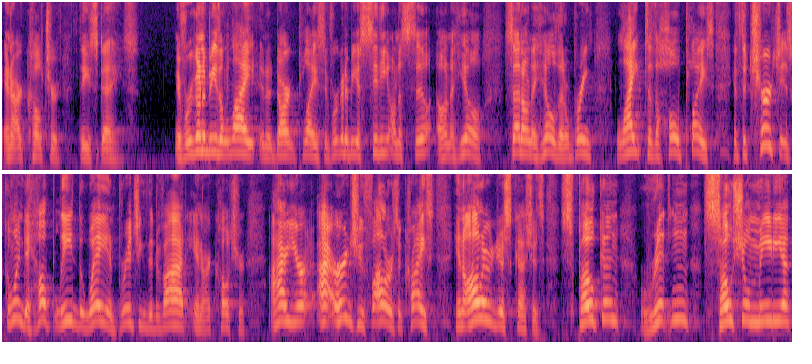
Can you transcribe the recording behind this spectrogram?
in our culture these days. If we're going to be the light in a dark place, if we're going to be a city on a, on a hill, set on a hill that'll bring light to the whole place, if the church is going to help lead the way in bridging the divide in our culture, I, I urge you, followers of Christ, in all our discussions, spoken, written, social media,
